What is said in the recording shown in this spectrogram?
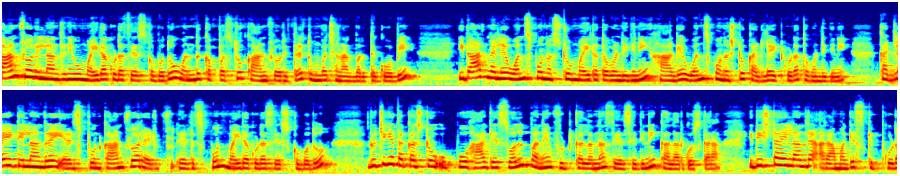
ಕಾರ್ನ್ಫ್ಲೋರ್ ಇಲ್ಲ ಅಂದರೆ ನೀವು ಮೈದಾ ಕೂಡ ಸೇರಿಸ್ಕೋಬೋದು. ಒಂದು ಕಪ್ಪಷ್ಟು ಕಾರ್ನ್ಫ್ಲೋರ್ ಇದ್ದರೆ ತುಂಬ ಚೆನ್ನಾಗಿ ಬರುತ್ತೆ ಗೋಬಿ. ಇದಾದಮೇಲೆ ಒಂದು ಸ್ಪೂನಷ್ಟು ಮೈದಾ ತೊಗೊಂಡಿದ್ದೀನಿ, ಹಾಗೆ ಒಂದು ಸ್ಪೂನಷ್ಟು ಕಡಲೆ ಹಿಟ್ಟು ಕೂಡ ತೊಗೊಂಡಿದ್ದೀನಿ. ಕಡಲೆ ಹಿಟ್ಟಿಲ್ಲ ಅಂದರೆ ಎರಡು ಸ್ಪೂನ್ ಕಾರ್ನ್ಫ್ಲೋರ್ ಎರಡು ಎರಡು ಸ್ಪೂನ್ ಮೈದಾ ಕೂಡ ಸೇರಿಸ್ಕೋಬೋದು. ರುಚಿಗೆ ತಕ್ಕಷ್ಟು ಉಪ್ಪು, ಹಾಗೆ ಸ್ವಲ್ಪನೇ ಫುಡ್ ಕಲರ್ನ ಸೇರಿಸಿದ್ದೀನಿ ಕಲರ್ಗೋಸ್ಕರ ಇದಿಷ್ಟ ಇಲ್ಲ ಅಂದರೆ ಆರಾಮಾಗಿ ಸ್ಕಿಪ್ ಕೂಡ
